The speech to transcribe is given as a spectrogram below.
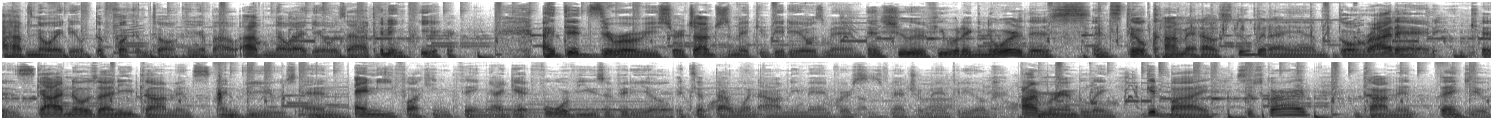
I have no idea what the fuck I'm talking about. I have no idea what's happening here. I did zero research. I'm just making videos, man. And sure, if you would ignore this and still comment how stupid I am, go right ahead. Because God knows I need comments and views and any fucking thing. I get four views a video, except that one Omni Man versus Metro Man video. I'm rambling. Goodbye. Subscribe and comment. Thank you.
